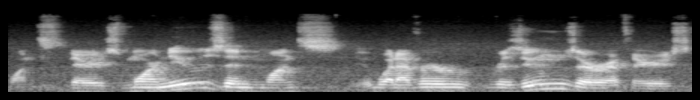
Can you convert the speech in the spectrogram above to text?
once there's more news and once whatever resumes, or if there's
